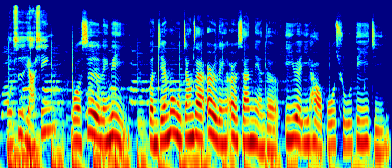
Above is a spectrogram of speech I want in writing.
我是雅欣，我是林丽。本节目将在二零二三年的一月一号播出第一集。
